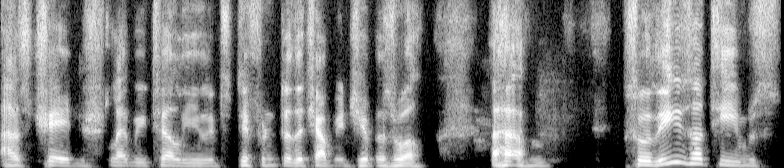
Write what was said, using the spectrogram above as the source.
has changed. Let me tell you, it's different to the championship as well. Um, so these are teams.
